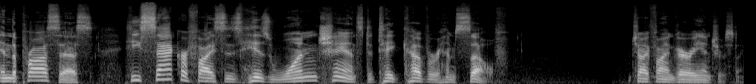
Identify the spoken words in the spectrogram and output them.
In the process, he sacrifices his one chance to take cover himself, which I find very interesting.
